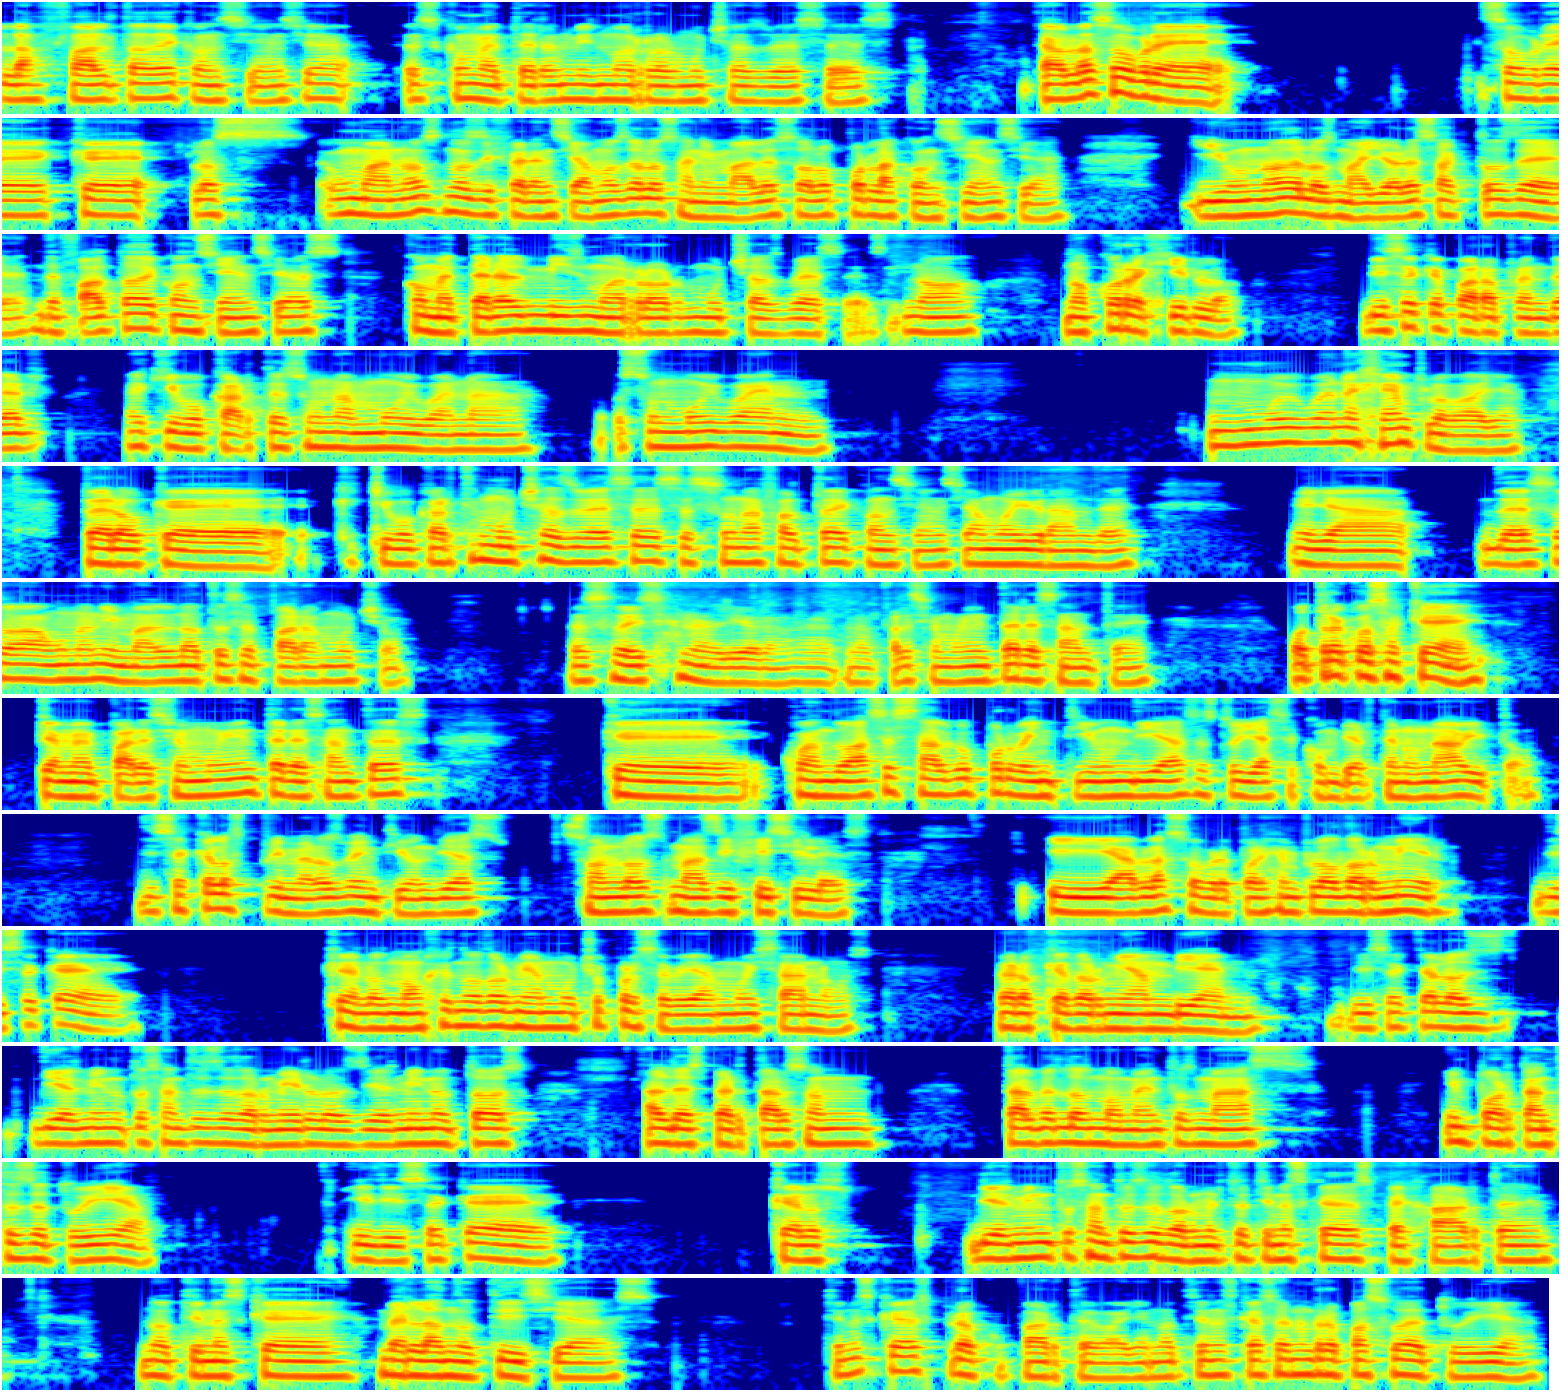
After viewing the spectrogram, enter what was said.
la falta de conciencia es cometer el mismo error muchas veces. Habla sobre, sobre que los humanos nos diferenciamos de los animales solo por la conciencia. Y uno de los mayores actos de, de falta de conciencia es cometer el mismo error muchas veces, no, no corregirlo. Dice que para aprender a equivocarte es una muy buena, es un muy buen, un muy buen ejemplo, vaya pero que, equivocarte muchas veces es una falta de conciencia muy grande y ya de eso a un animal no te separa mucho. Eso dice en el libro, me, pareció muy interesante. Otra cosa que, que me pareció muy interesante es que cuando haces algo por 21 días, esto ya se convierte en un hábito. Dice que los primeros 21 días son los más difíciles y habla sobre, por ejemplo, dormir. Dice que, que los monjes no dormían mucho pero se veían muy sanos, pero que dormían bien. Dice que los 10 minutos antes de dormir, los 10 minutos al despertar son tal vez los momentos más importantes de tu día. Y dice que, que los 10 minutos antes de dormir te tienes que despejarte, no tienes que ver las noticias, Tienes que despreocuparte, vaya, no tienes que hacer un repaso de tu día.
